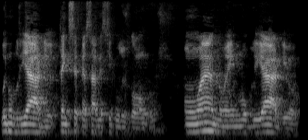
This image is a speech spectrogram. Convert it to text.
o imobiliário tem que ser pensado em ciclos longos. Um ano em imobiliário,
